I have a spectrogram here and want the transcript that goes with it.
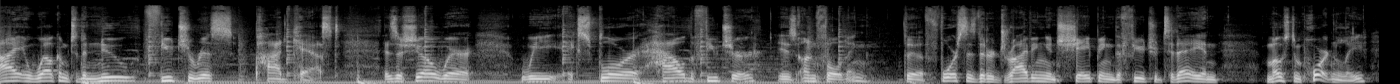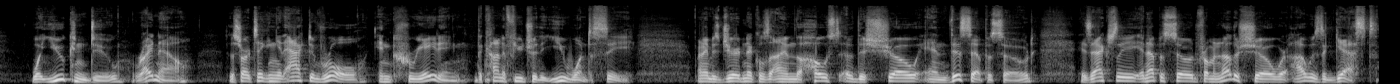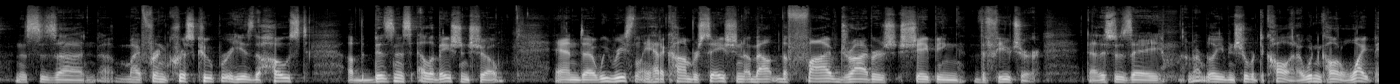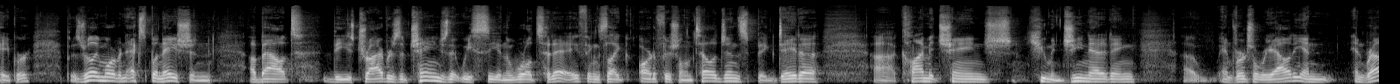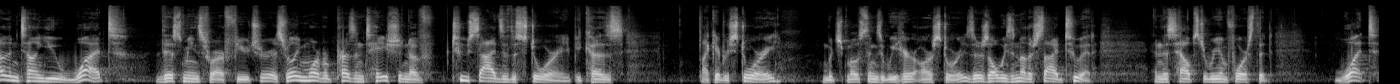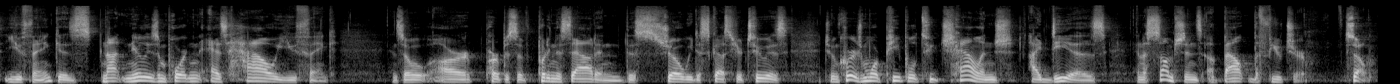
Hi, and welcome to the New Futurists podcast. This is a show where we explore how the future is unfolding, the forces that are driving and shaping the future today, and most importantly, what you can do right now to start taking an active role in creating the kind of future that you want to see. My name is Jared Nichols. I am the host of this show, and this episode is actually an episode from another show where I was a guest. This is uh, uh, my friend Chris Cooper. He is the host of the Business Elevation Show, and uh, we recently had a conversation about the five drivers shaping the future. Now, this is a, I'm not really even sure what to call it. I wouldn't call it a white paper, but it's really more of an explanation about these drivers of change that we see in the world today. Things like artificial intelligence, big data, uh, climate change, human gene editing, uh, and virtual reality. And, and rather than telling you what this means for our future, it's really more of a presentation of two sides of the story because, like every story, which most things that we hear are stories, there's always another side to it. And this helps to reinforce that what you think is not nearly as important as how you think. And so, our purpose of putting this out and this show we discuss here too is to encourage more people to challenge ideas and assumptions about the future. So,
